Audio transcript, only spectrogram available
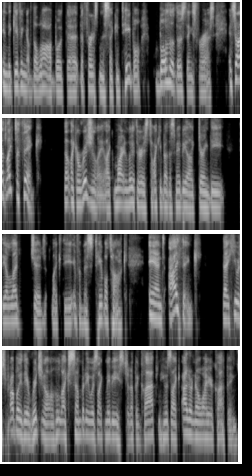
in the giving of the law, both the, the first and the second table, both of those things for us. And so I'd like to think that, like originally, like Martin Luther is talking about this, maybe like during the the alleged, like the infamous table talk. And I think that he was probably the original who like somebody was like maybe he stood up and clapped and he was like, I don't know why you're clapping.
